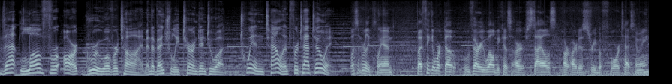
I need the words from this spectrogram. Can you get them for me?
That love for art grew over time and eventually turned into a twin talent for tattooing. It wasn't really planned, but I think it worked out very well because our styles, our artistry before tattooing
